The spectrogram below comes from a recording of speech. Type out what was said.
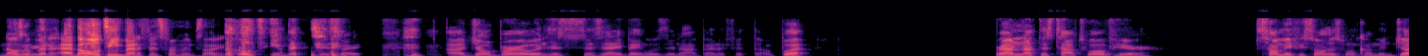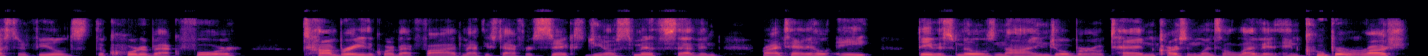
No one's gonna benefit. Uh, the whole team benefits from him starting. The whole team benefits, right? uh, Joe Burrow and his Cincinnati Bengals did not benefit though. But rounding out this top 12 here, tell me if you saw this one coming. Justin Fields, the quarterback four. Tom Brady, the quarterback five. Matthew Stafford six. Geno Smith seven. Ryan Tannehill eight. Davis Mills nine. Joe Burrow ten. Carson Wentz eleven. And Cooper Rush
